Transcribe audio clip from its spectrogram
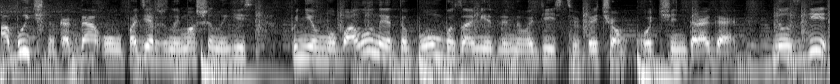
Обычно, когда у поддержанной машины есть пневмобаллоны, это бомба замедленного действия, причем очень дорогая. Но здесь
